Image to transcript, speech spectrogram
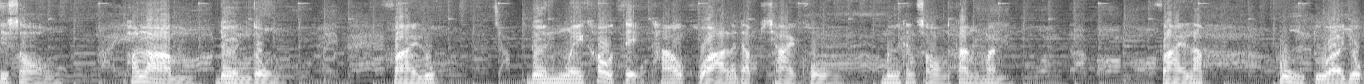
ที่สองพระรามเดินดง ฝ่ายลุก เดินมวยเข้าเตะเท้าขวาระดับชายโครง มือทั้งสองตั้งมั่น ฝ่ายรับ พุ่งตัวยก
